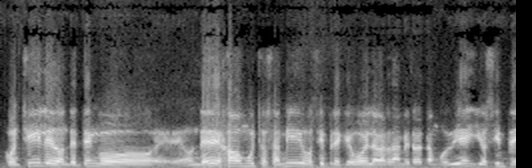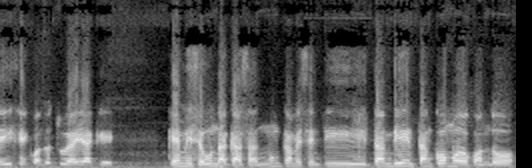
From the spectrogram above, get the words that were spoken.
con Chile, donde tengo, eh, donde he dejado muchos amigos. Siempre que voy, la verdad, me tratan muy bien. Y yo siempre dije cuando estuve allá que, que es mi segunda casa. Nunca me sentí tan bien, tan cómodo cuando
